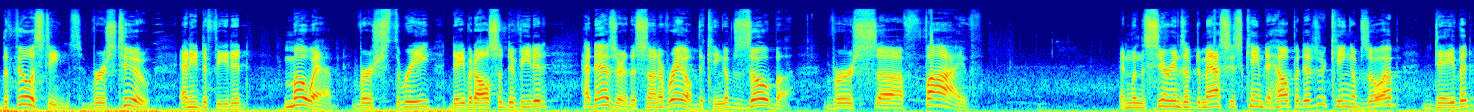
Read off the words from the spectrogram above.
the Philistines. Verse 2 And he defeated Moab. Verse 3 David also defeated Hadadezer, the son of Rehob, the king of Zobah. Verse uh, 5 and when the Syrians of Damascus came to help Hadadezer, king of Zobah, David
